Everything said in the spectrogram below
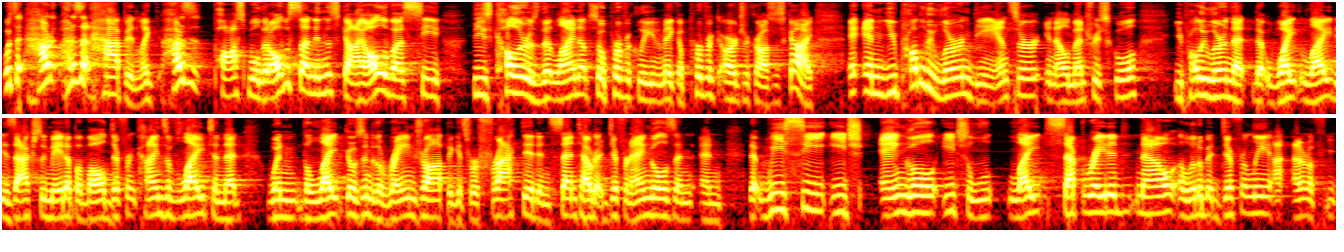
what's it, how, how does that happen? Like, how is it possible that all of a sudden in the sky, all of us see these colors that line up so perfectly and make a perfect arch across the sky? And, you probably learned the answer in elementary school you probably learned that, that white light is actually made up of all different kinds of light, and that when the light goes into the raindrop, it gets refracted and sent out at different angles, and, and that we see each angle, each light separated now a little bit differently. I, I don't know if you,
